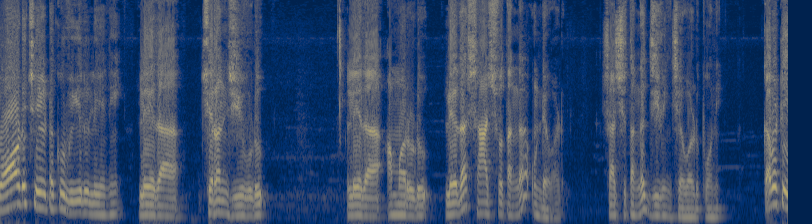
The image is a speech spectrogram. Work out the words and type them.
పాడు చేయుటకు వీలు లేని లేదా చిరంజీవుడు లేదా అమరుడు లేదా శాశ్వతంగా ఉండేవాడు శాశ్వతంగా జీవించేవాడు పోని కాబట్టి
